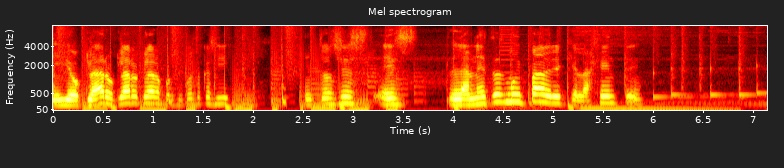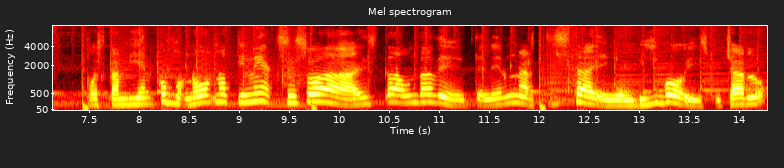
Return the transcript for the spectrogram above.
Y yo, claro, claro, claro, por supuesto que sí. Entonces, es, la neta es muy padre que la gente pues también como no, no tiene acceso a esta onda de tener un artista en vivo y escucharlo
